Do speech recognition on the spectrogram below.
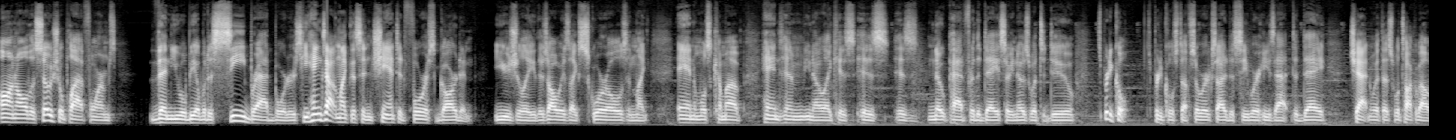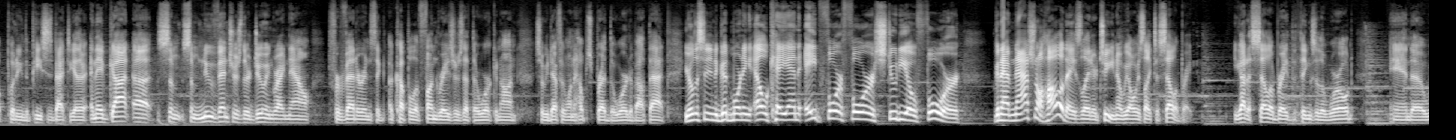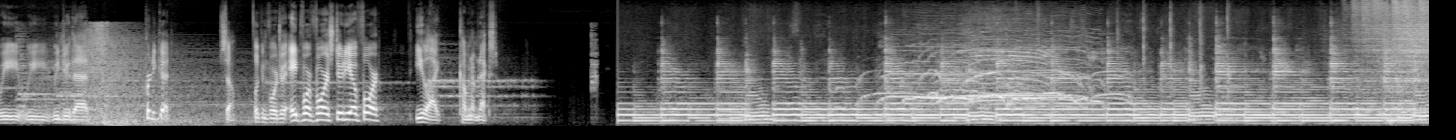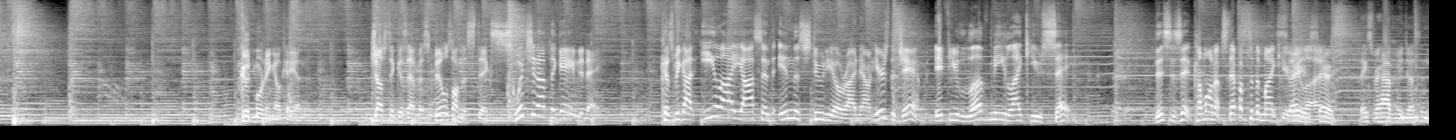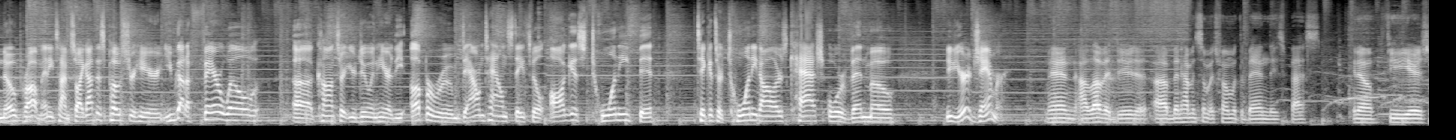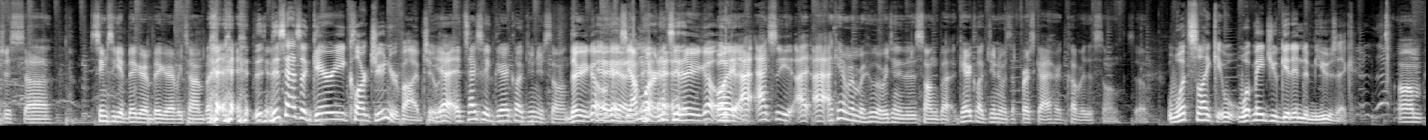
on all the social platforms, then you will be able to see Brad Borders. He hangs out in like this enchanted forest garden usually. There's always like squirrels and like animals come up, hand him, you know, like his his his notepad for the day so he knows what to do. It's pretty cool. It's pretty cool stuff. So we're excited to see where he's at today chatting with us. We'll talk about putting the pieces back together. And they've got uh, some some new ventures they're doing right now for veterans, a couple of fundraisers that they're working on. So we definitely want to help spread the word about that. You're listening to Good Morning LKN 844 Studio 4. We're going to have national holidays later too. You know, we always like to celebrate. You got to celebrate the things of the world, and uh, we we we do that pretty good. So looking forward to it. 844 Studio 4. Eli coming up next. Good morning, LKN. Justin Ckezepis, Bills on the sticks, switching up the game today. Because we got Eli Yacinthe in the studio right now. Here's the jam. If you love me like you say, this is it. Come on up. Step up to the mic here, Sir, yes, sir. Thanks for having me, Justin. No problem. Anytime. So I got this poster here. You've got a farewell uh, concert you're doing here, the Upper Room, downtown Statesville, August 25th. Tickets are $20, cash or Venmo. Dude, you're a jammer. Man, I love it, dude. Uh, I've been having so much fun with the band these past, you know, few years. Just uh, seems to get bigger and bigger every time. But Th- This has a Gary Clark Jr. vibe to it. yeah, it's actually a Gary Clark Jr. song. There you go. Yeah, okay, yeah. see, I'm learning. See, there you go. Well, okay. I, actually, I, I I can't remember who originally did this song, but Gary Clark Jr. was the first guy I heard cover this song. So, What's like, what made you get into music? um,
